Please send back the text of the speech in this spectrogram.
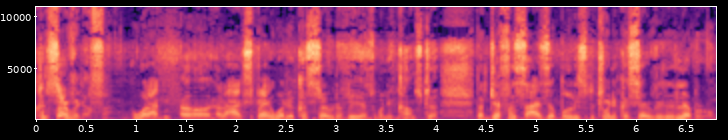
conservative. What I uh, and I explain what a conservative is when it comes to the different sides of beliefs between a conservative and a liberal.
